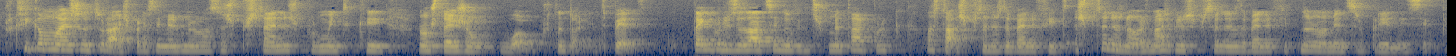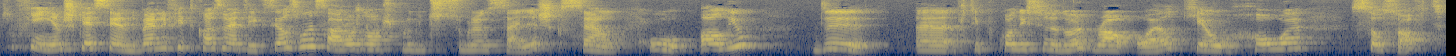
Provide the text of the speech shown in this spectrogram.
porque ficam mais naturais, parecem mesmo as vossas pestanas, por muito que não estejam wow. Portanto, olhem, depende. Tenho curiosidade, sem dúvida, de experimentar, porque lá está, as pestanas da Benefit, as pestanas não, as mais grandes pestanas da Benefit normalmente surpreendem sempre. Enfim, íamos esquecendo, Benefit Cosmetics, eles lançaram os novos produtos de sobrancelhas, que são o óleo de uh, tipo condicionador, Brow Oil, que é o Hoa So Soft,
